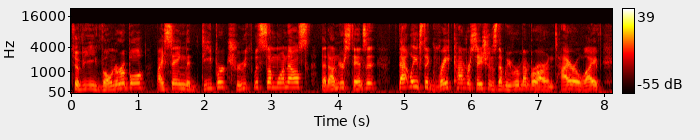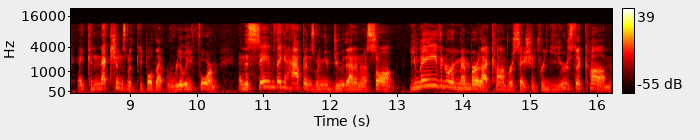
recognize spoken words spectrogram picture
to be vulnerable by saying the deeper truth with someone else that understands it, that leads to great conversations that we remember our entire life and connections with people that really form. And the same thing happens when you do that in a song. You may even remember that conversation for years to come,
